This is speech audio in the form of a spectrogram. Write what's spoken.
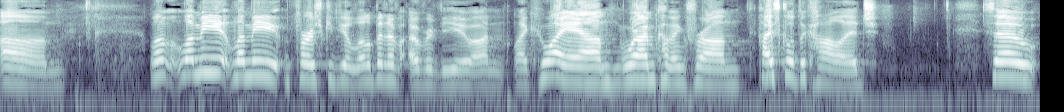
Um let, let me let me first give you a little bit of overview on like who I am, where I'm coming from, high school to college. So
